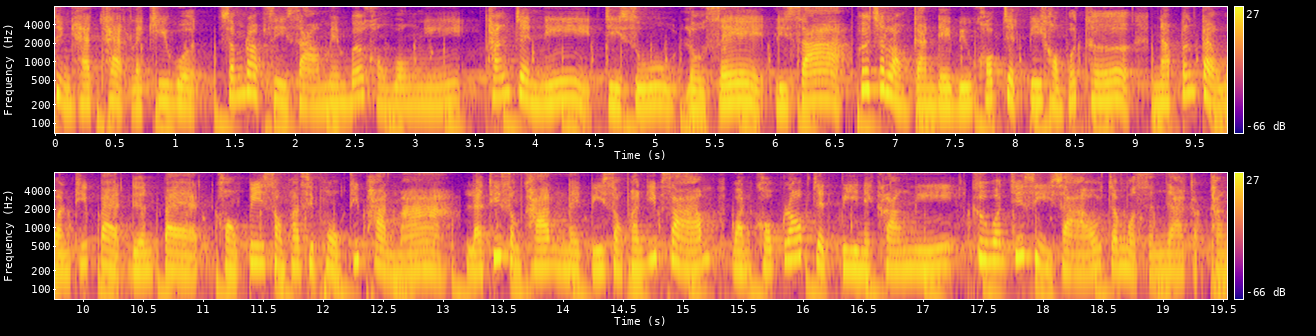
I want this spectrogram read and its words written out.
ถึงแฮชแท็กและคีย์เวิร์ดสำหรับ4สาวเมมเบอร์ของวงนี้ ทั้งเจนนี่ จีซู โลเซ่ ลิซ่า เพื่อฉลองการเดบิวต์ครบ 7 ปีของพวกเธอ นับตั้งแต่วันที่ 8 เดือน 8 ของปี 2016 ที่ผ่านมา และที่สำคัญในปี 2023 วันครบรอบ 7 ปีในครั้งนี้ คือวันที่4สาวจะหมดสัญญากับทาง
